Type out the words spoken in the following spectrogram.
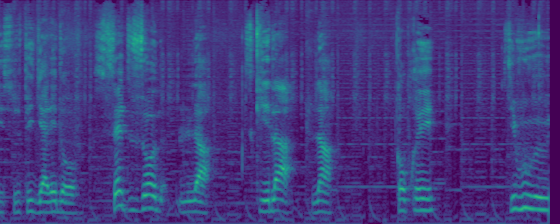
Il suffit d'y aller dans cette zone-là. Ce qui est là, là. Compris? Si vous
